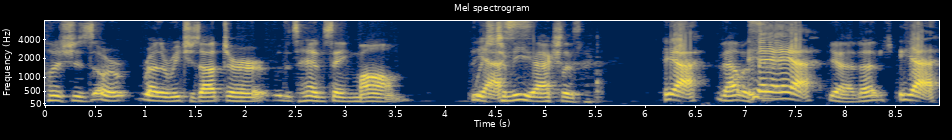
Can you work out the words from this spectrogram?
pushes, or rather reaches out to her with his hand saying "mom," which to me actually was like, Yeah. that was Yeah, yeah, yeah. yeah that Yeah.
